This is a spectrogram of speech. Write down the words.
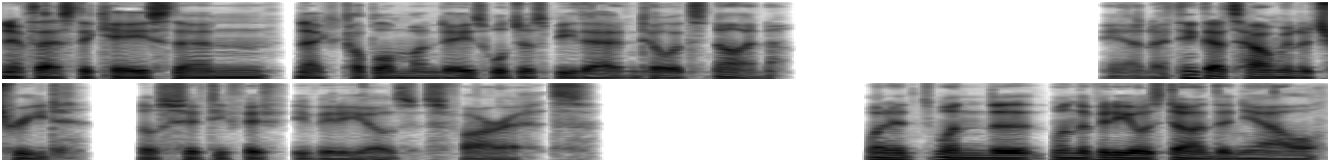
And if that's the case, then next couple of Mondays will just be that until it's done. And I think that's how I'm going to treat those 50-50 videos as far as when it when the when the video is done, then yeah, I'll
